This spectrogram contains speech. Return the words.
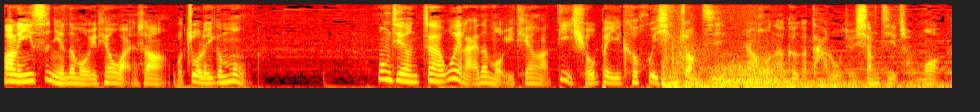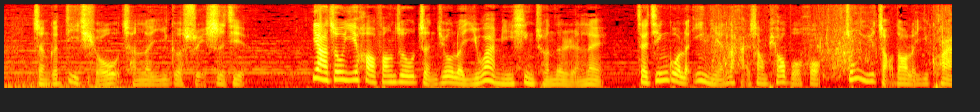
二零一四年的某一天晚上，我做了一个梦，梦见在未来的某一天啊，地球被一颗彗星撞击，然后呢，各个大陆就相继沉没，整个地球成了一个水世界。亚洲一号方舟拯救了一万名幸存的人类，在经过了一年的海上漂泊后，终于找到了一块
